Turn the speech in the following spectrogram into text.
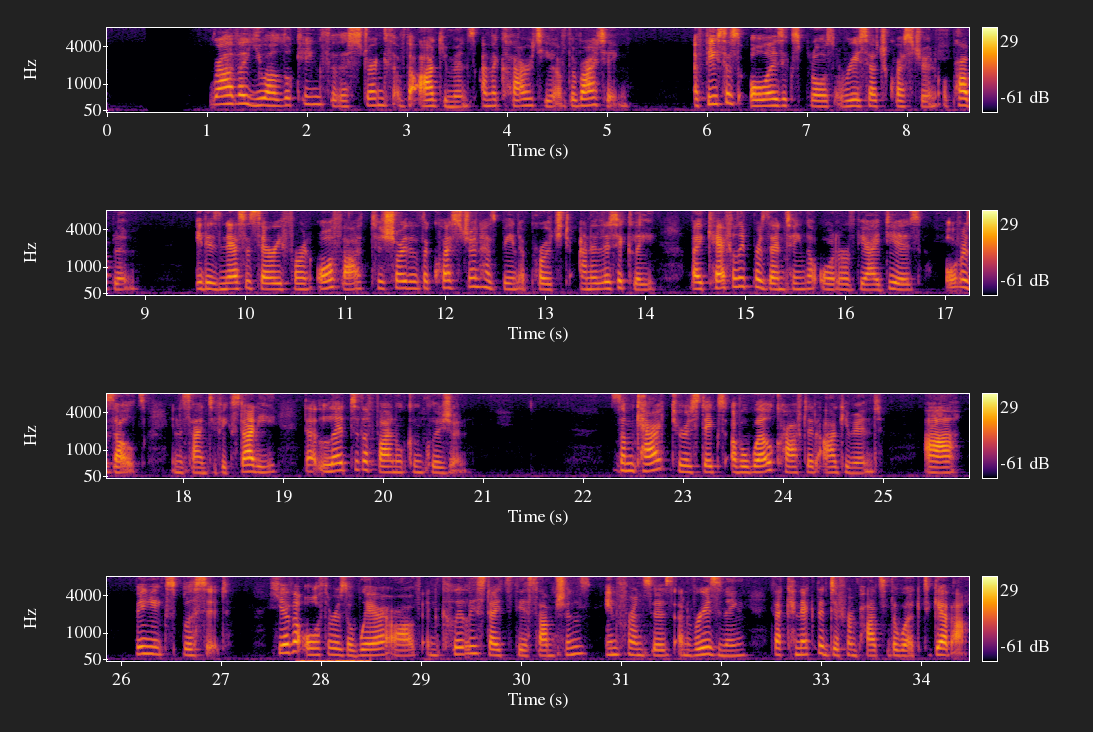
Rather, you are looking for the strength of the arguments and the clarity of the writing. A thesis always explores a research question or problem. It is necessary for an author to show that the question has been approached analytically by carefully presenting the order of the ideas or results in a scientific study that led to the final conclusion. Some characteristics of a well crafted argument are being explicit. Here, the author is aware of and clearly states the assumptions, inferences, and reasoning that connect the different parts of the work together.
